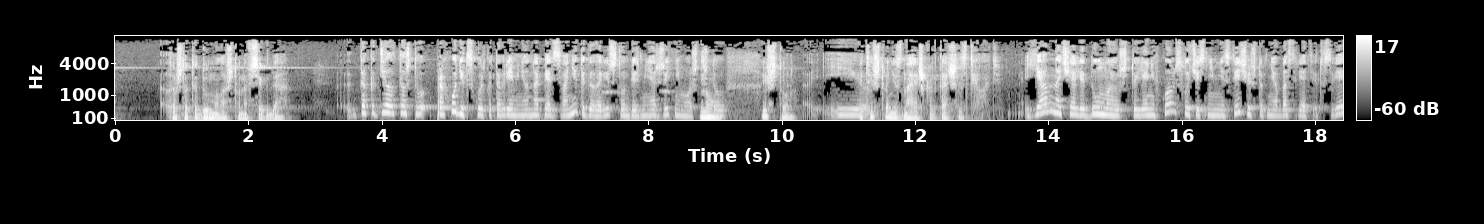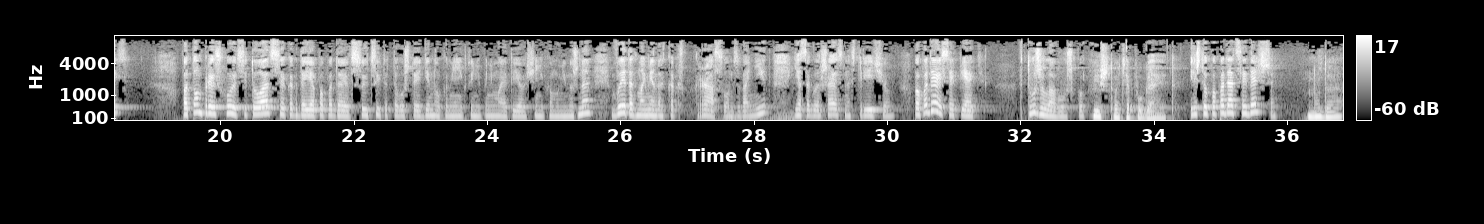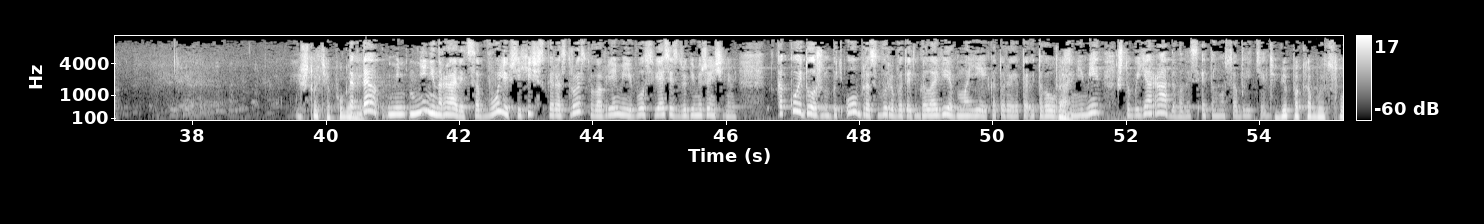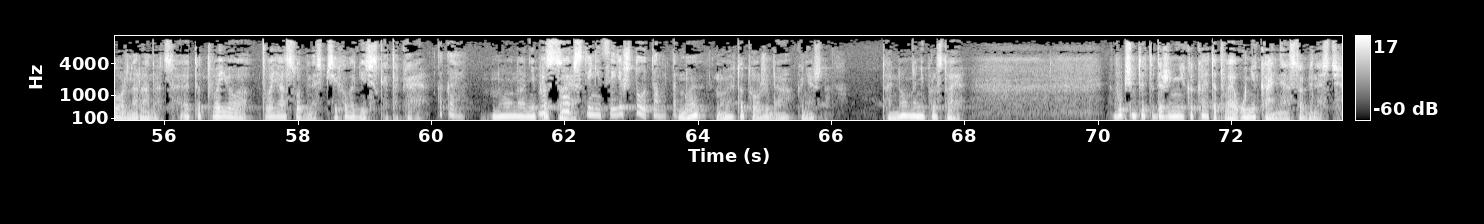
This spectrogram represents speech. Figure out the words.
То, что ты думала, что навсегда. Так дело в том, что проходит сколько-то времени, он опять звонит и говорит, что он без меня жить не может. Ну, Что... и что? И И ты что не знаешь, как дальше сделать? Я вначале думаю, что я ни в коем случае с ним не встречусь, чтобы не обострять эту связь. Потом происходит ситуация, когда я попадаю в суицид от того, что я одинока, меня никто не понимает, и я вообще никому не нужна. В этот момент как раз он звонит, я соглашаюсь на встречу. Попадаюсь опять в ту же ловушку. И что тебя пугает? И что, попадаться и дальше? Ну да. И что тебя пугает? Тогда мне не нравится воли психическое расстройство во время его связи с другими женщинами. Какой должен быть образ выработать в голове в моей, которая это- этого образа Тань. не имеет, чтобы я радовалась этому событию? Тебе пока будет сложно радоваться. Это твое, твоя особенность психологическая такая. Какая? Ну, она Ну, непростая. собственница или что там такое? Ну, ну, это тоже, да, конечно. Тань, ну, она непростая. В общем-то, это даже не какая-то твоя уникальная особенность.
